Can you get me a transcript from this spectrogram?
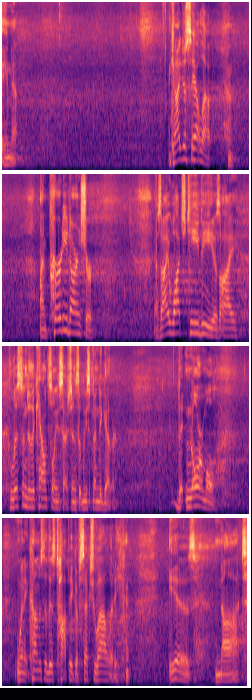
Amen. Can I just say out loud? I'm pretty darn sure, as I watch TV, as I listen to the counseling sessions that we spend together, that normal, when it comes to this topic of sexuality, is not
